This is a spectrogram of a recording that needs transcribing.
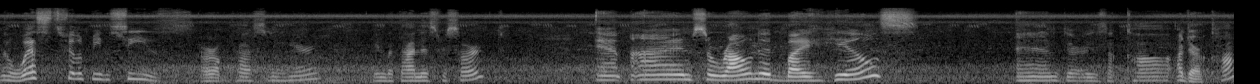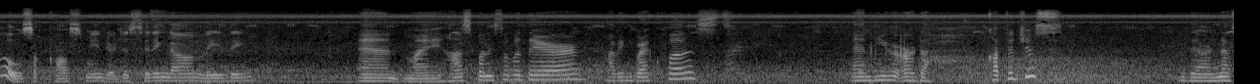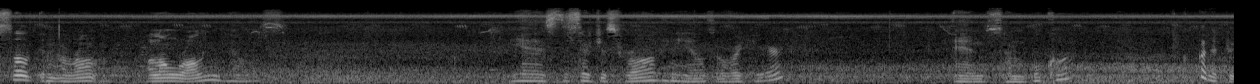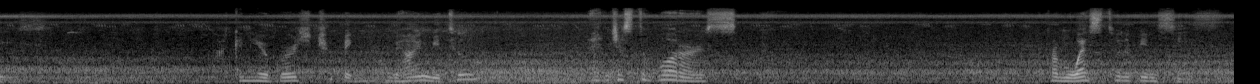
The West Philippine Seas are across me here in Batanes Resort. And I'm surrounded by hills. And there is a cow. Oh, there are cows across me. They're just sitting down, lazing. And my husband is over there having breakfast. And here are the cottages. They are nestled in a along rolling hills. Yes, these are just rolling hills over here. And some buko, coconut trees. I can hear birds chirping behind me too. And just the waters from West Philippine Seas.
